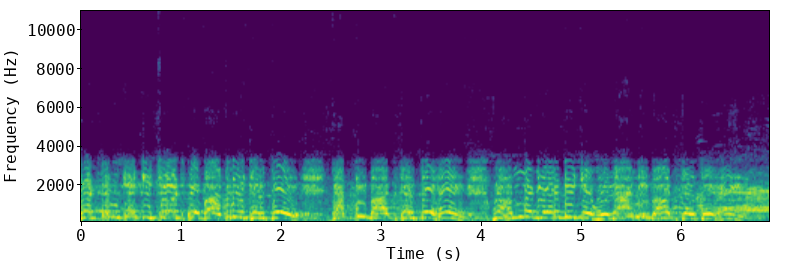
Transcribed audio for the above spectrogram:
वो डंके की चोट पे बात नहीं करते। जब भी बात करते हैं, मोहम्मद अरबी के गुलाम ही। बात करते हैं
